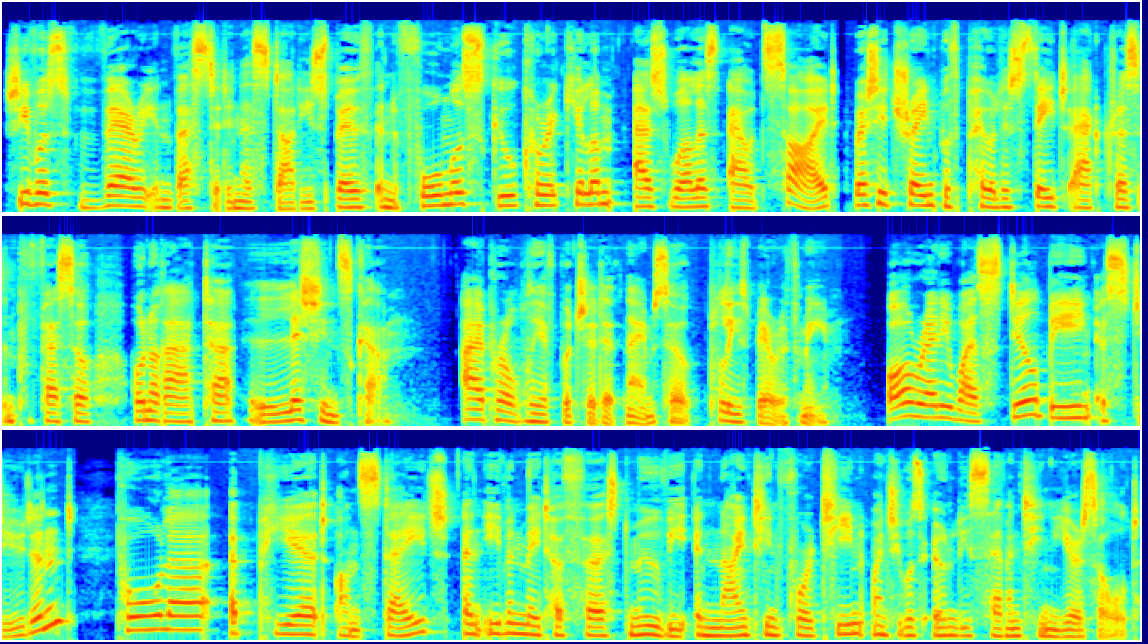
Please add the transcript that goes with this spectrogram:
She was very invested in her studies, both in the formal school curriculum as well as outside, where she trained with Polish stage actress and professor Honorata Leszczyńska. I probably have butchered that name, so please bear with me. Already while still being a student, Pola appeared on stage and even made her first movie in 1914 when she was only 17 years old.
